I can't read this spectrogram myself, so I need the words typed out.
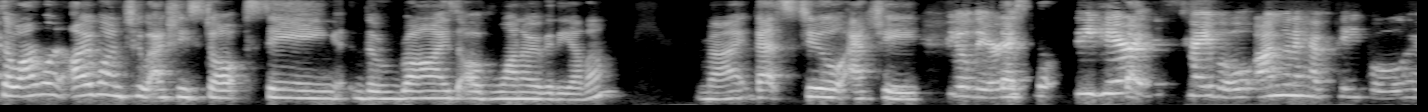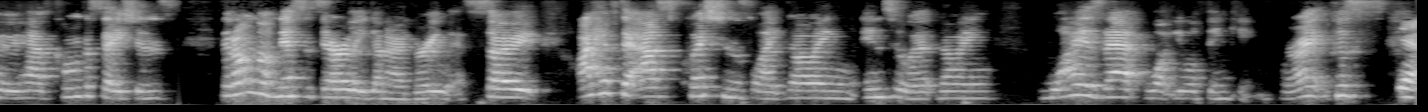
So I want I want to actually stop seeing the rise of one over the other. Right? That's still actually feel there. Still, See here at this table, I'm going to have people who have conversations that I'm not necessarily going to agree with. So I have to ask questions like going into it, going, why is that what you're thinking right because yeah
